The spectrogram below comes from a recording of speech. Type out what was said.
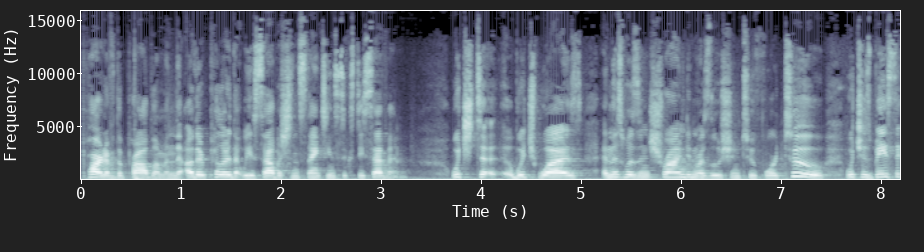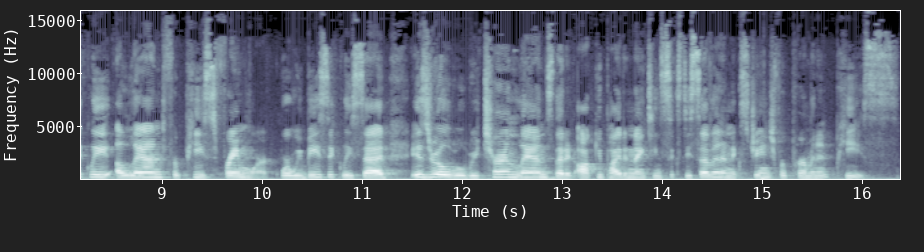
part of the problem and the other pillar that we established since 1967 which, to, which was, and this was enshrined in Resolution 242, which is basically a land for peace framework, where we basically said Israel will return lands that it occupied in 1967 in exchange for permanent peace.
